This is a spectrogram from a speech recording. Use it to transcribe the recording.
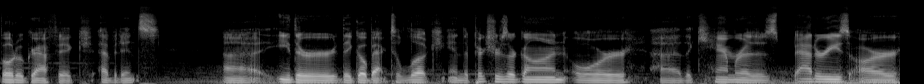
photographic evidence. Uh, either they go back to look and the pictures are gone, or uh, the camera's batteries are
